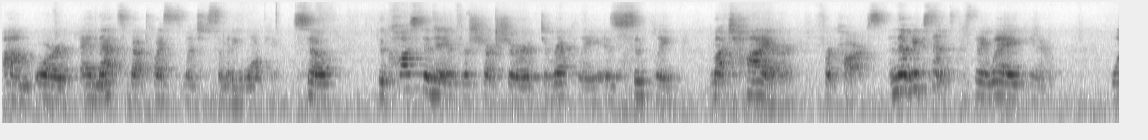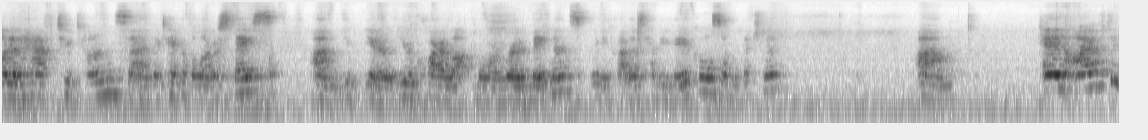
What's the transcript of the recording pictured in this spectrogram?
um, or and that's about twice as much as somebody walking. So the cost of the infrastructure directly is simply much higher for cars. And that makes sense because they weigh, you know, one and a half, two tons. Uh, they take up a lot of space. Um, you, you, know, you require a lot more road maintenance when you've got those heavy vehicles on the bitumen. Um, and I often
